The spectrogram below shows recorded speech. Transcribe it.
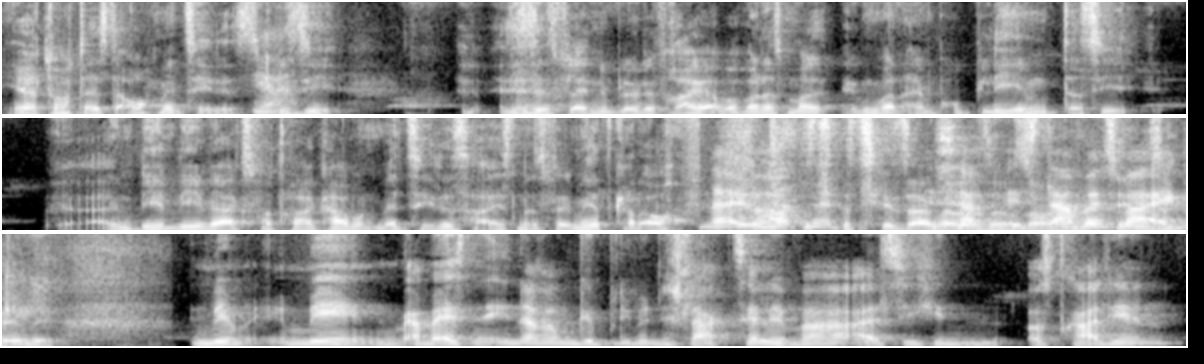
Ihre Tochter ist auch Mercedes. Ja. Wie sie, das ist jetzt vielleicht eine blöde Frage, aber war das mal irgendwann ein Problem, dass Sie einen BMW-Werksvertrag haben und Mercedes heißen? Das fällt mir jetzt gerade auf. Nein, überhaupt nicht. Dass Sie sagen, wir hat- so- es so damals war eigentlich mir, mir am meisten in Erinnerung gebliebene Schlagzeile war, als ich in Australien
